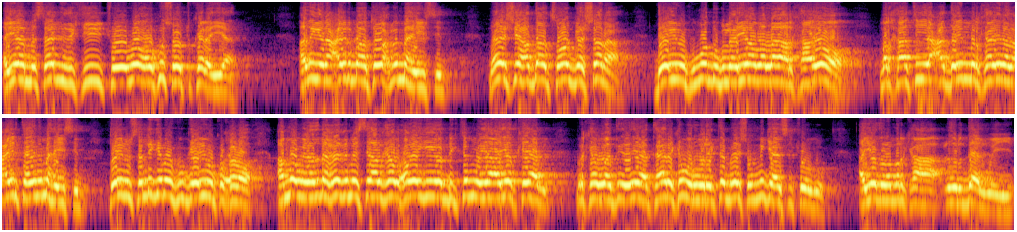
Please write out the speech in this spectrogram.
ayaa masaajidkii jooga oo ku soo tukanaya. Adigana cayr baato waxba ma haysid. Meeshii haddaad soo gashana dee inuu kugu dugleeyoaba la arkaayo markhaati iyo caddayn markaa inaad cayr tahayna ma haysid dee inuu saldhigaba ku geeyuu ku xidho. Ama inaad dhaqaaqimasi halkaa waxoogaygiga dhigto mooya ayaad ka yaabi markaa waad taana ka warwareegta meeshuu ninkaasi joogo. Ayaduna markaa cudurdaar weeye.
